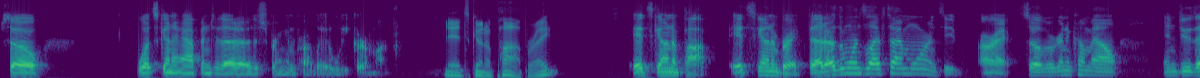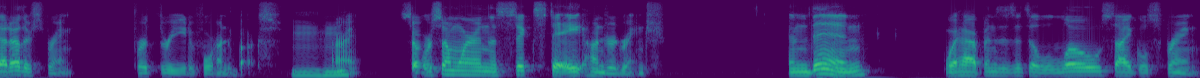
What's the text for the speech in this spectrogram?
So, what's going to happen to that other spring in probably a week or a month? It's going to pop, right? It's going to pop. It's going to break. That other one's lifetime warranty. All right. So, we're going to come out and do that other spring for three to 400 bucks. Mm-hmm. All right. So, we're somewhere in the six to 800 range. And then what happens is it's a low cycle spring.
